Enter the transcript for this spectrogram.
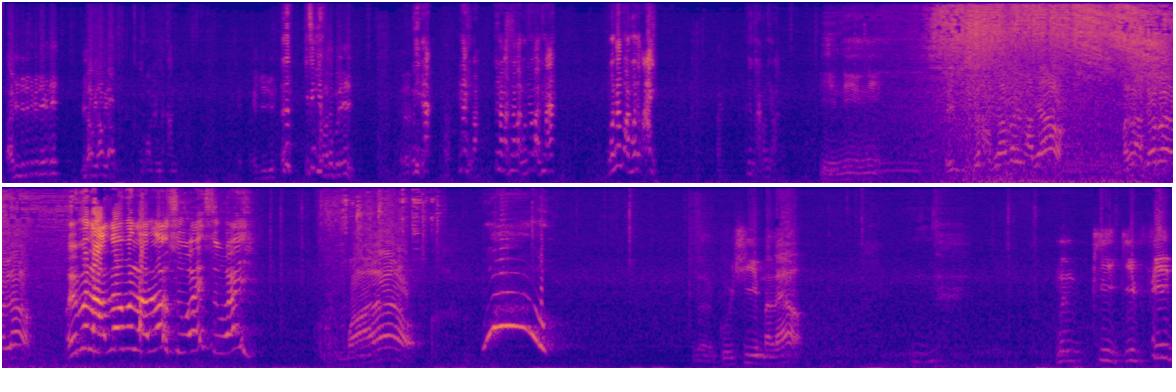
ไปดิไปดิไปดิไปดิ แล้ว มาหลับแล้วมาหลับแล้วเฮ้ยมาหลับแล้วมาหลับแล้วสวยสวยมาแล้ววู้หน่วยกู้ชีพมาแล้ว มึงขี่กิฟฟิน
